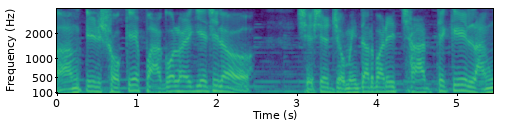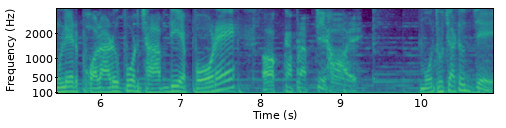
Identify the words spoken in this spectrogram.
আংটির শোকে পাগল হয়ে গিয়েছিল। শেষে জমিদার বাড়ির ছাদ থেকে লাঙুলের ফলার উপর ঝাঁপ দিয়ে পড়ে অক্কাপ্রাপ্তি হয়। মধু চাটুর্যে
